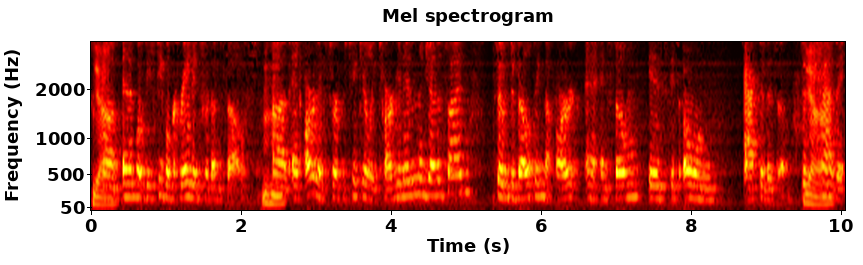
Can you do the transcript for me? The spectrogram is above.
Yeah. um, and then what these people created for themselves. Um, and artists were particularly targeted in the genocide. So developing the art and, and film is its own activism, just Yeah. having.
